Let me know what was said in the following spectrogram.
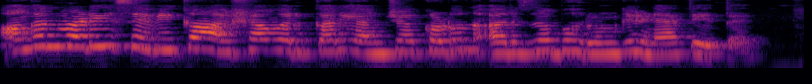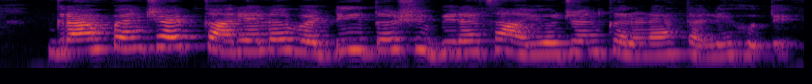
अंगणवाडी सेविका आशा वर्कर यांच्याकडून अर्ज भरून घेण्यात येत आहेत. ग्रामपंचायत कार्यालय वड्डी इथं शिबिराचं आयोजन करण्यात आले होते.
